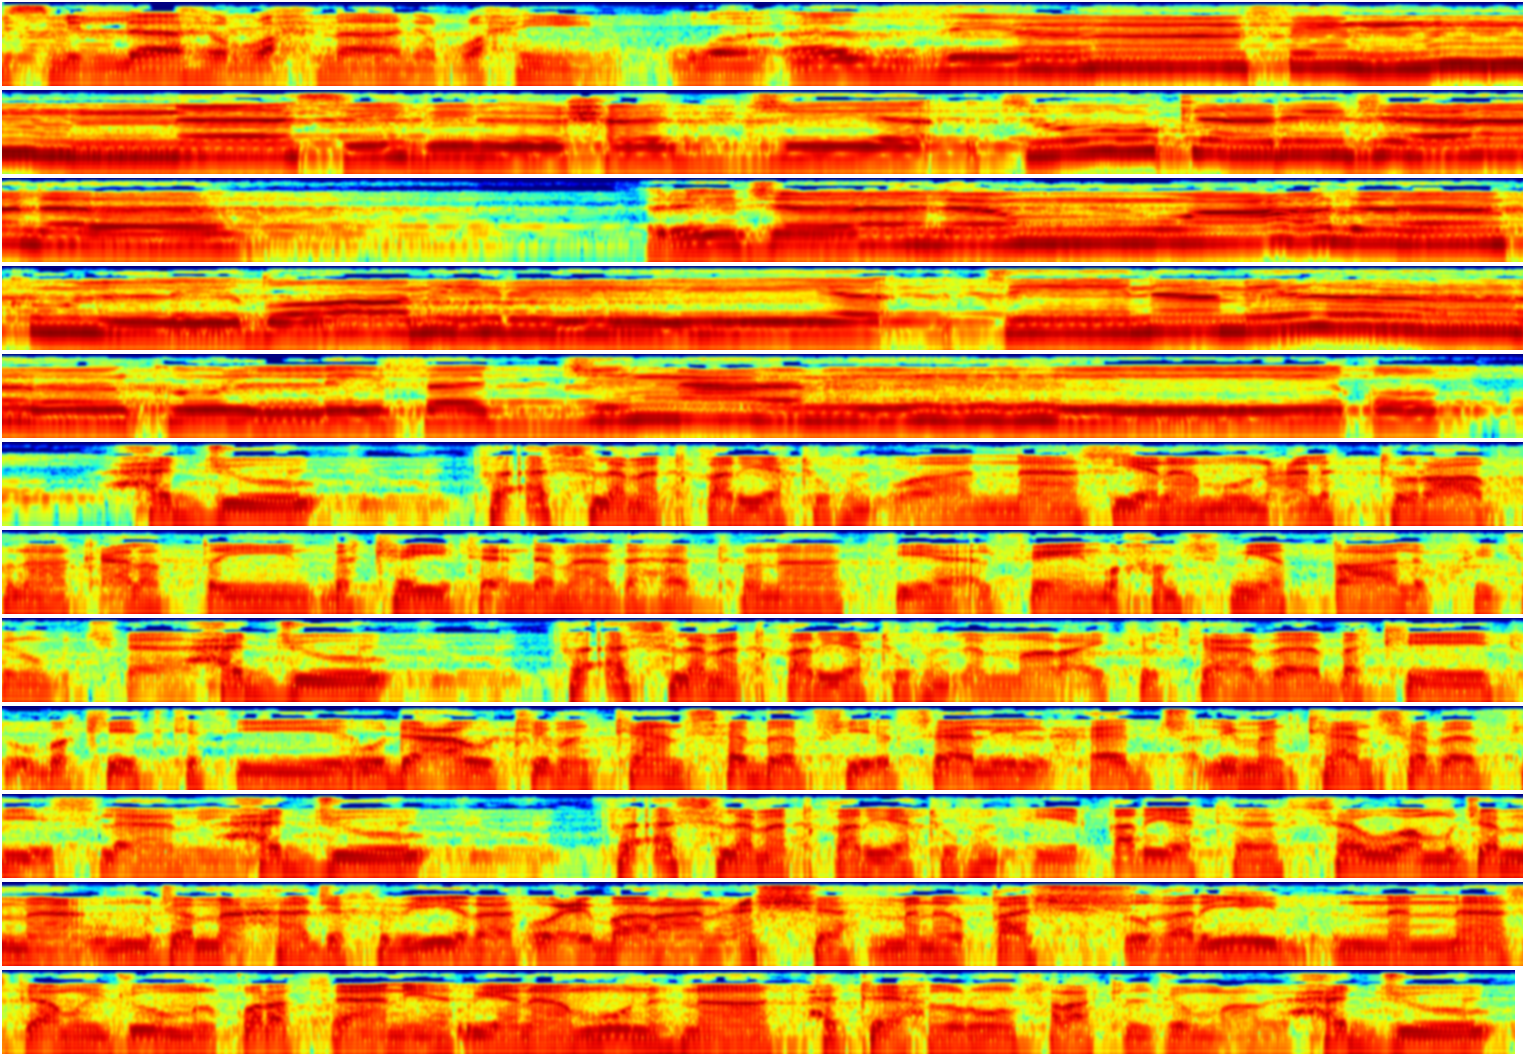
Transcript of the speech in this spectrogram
بسم الله الرحمن الرحيم. وأذن في الناس بالحج يأتوك رجالا رجالا وعلى كل ضامر يأتين من كل فج عميق. حجوا فأسلمت قريتهم. والناس ينامون على التراب هناك على الطين. بكيت عندما ذهبت هناك فيها 2500 طالب في جنوب تشاد. حجوا فأسلمت قريتهم. لما رأيت الكعبة بكيت وبكيت كثير. ودعوت لمن كان سبب في إرسالي للحج لمن كان سبب في إسلامي. حجوا فأسلمت قريتهم. في قريته سوى مجمع مجمع حاجة كبيرة وعبارة عن عشة من القش الغريب أن الناس قاموا يجون من القرى الثانية وينامون هناك حتى يحضرون صلاة الجمعة ويحجوا.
